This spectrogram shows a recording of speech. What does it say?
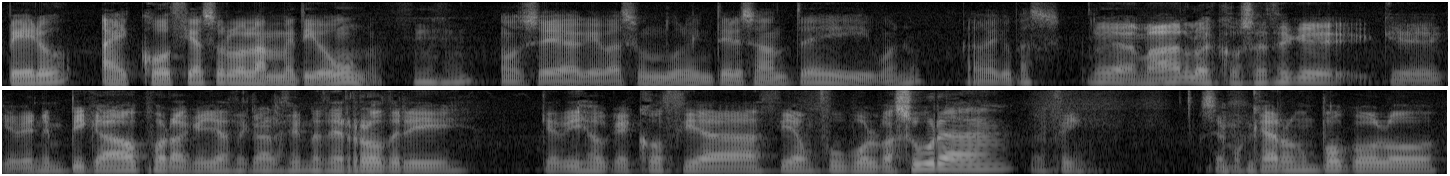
pero a Escocia solo le han metido uno. O sea que va a ser un duelo interesante y bueno, a ver qué pasa. y además los escoceses que, que, vienen picados por aquellas declaraciones de Rodri que dijo que Escocia hacía un fútbol basura, en fin, se mosquearon un poco los,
